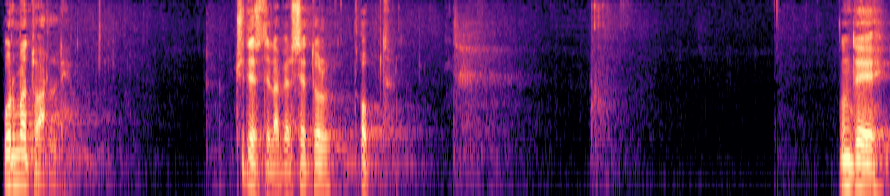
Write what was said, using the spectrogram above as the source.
următoarele. Citeți de la versetul 8. Unde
